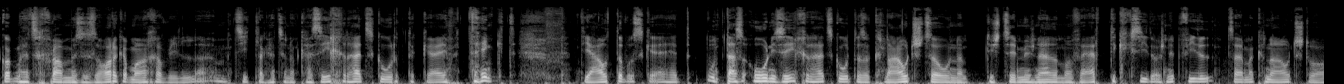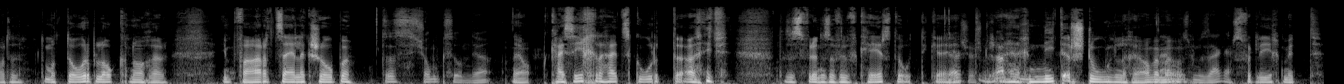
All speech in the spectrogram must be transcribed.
gut, man hat sich vor allem müssen Sorgen machen, weil ähm, eine Zeit lang hat es ja noch keine Sicherheitsgurte gegeben. Man denkt, die Autos, die es gegeben hat, und das ohne Sicherheitsgurt, also Knautschzone, die ist ziemlich schnell mal fertig gewesen, da ist nicht viel zusammengeknautscht worden. Der Motorblock nachher in die Fahrzelle geschoben. Das ist schon gesund, ja. Ja, kein Sicherheitsgurt, äh, dass es früher so viele Verkehrstote gegeben hat. Das ist eigentlich nicht erstaunlich, ja, wenn Nein, man es vergleicht mit,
